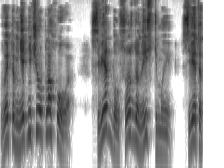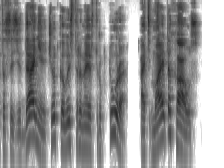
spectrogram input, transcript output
В этом нет ничего плохого. Свет был создан из тьмы. Свет — это созидание, четко выстроенная структура, а тьма — это хаос,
